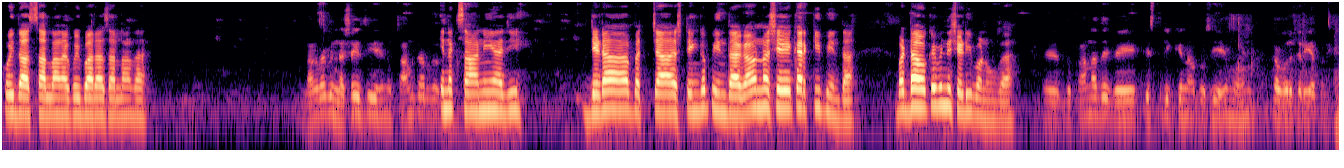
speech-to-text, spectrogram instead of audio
ਕੋਈ 10 ਸਾਲਾਂ ਦਾ ਕੋਈ 12 ਸਾਲਾਂ ਦਾ। ਲੱਗਦਾ ਵੀ ਨਸ਼ਾ ਹੀ ਸੀ ਇਹ ਨੁਕਸਾਨ ਕਰਦਾ ਇਹ ਨੁਕਸਾਨ ਹੀ ਆ ਜੀ। ਜਿਹੜਾ ਬੱਚਾ ਸਟਿੰਗ ਪੀਂਦਾ ਹੈਗਾ ਉਹ ਨਸ਼ੇ ਕਰਕੇ ਹੀ ਪੀਂਦਾ। ਵੱਡਾ ਹੋ ਕੇ ਵੀ ਨਸ਼ੇੜੀ ਬਣੂਗਾ। ਦੁਕਾਨਾਂ ਦੇ ਗਏ ਕਿਸ ਤਰੀਕੇ ਨਾਲ ਤੁਸੀਂ ਇਹ ਮੁਹਿੰਮ ਕਵਰ ਕਰੀ ਆਪਣੀ?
